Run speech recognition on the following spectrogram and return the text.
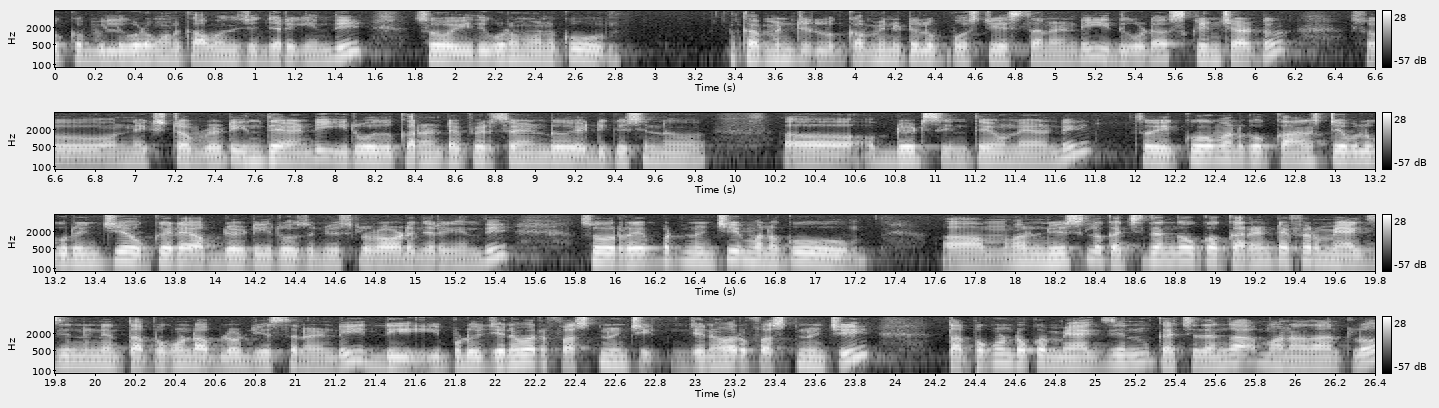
యొక్క బిల్లు కూడా మనకు ఆమోదించడం జరిగింది. సో ఇది కూడా మనకు కమ్యూనిటీలో కమ్యూనిటీలో పోస్ట్ చేస్తానండి. ఇది కూడా స్క్రీన్ షాట్. సో నెక్స్ట్ అప్డేట్ ఇంతే అండి. ఈరోజు current affairs and education updates ఇంతే ఉన్నాయండి. సో ఎక్కువ మనకు కానిస్టేబుల్ గురించి ఒకటే అప్డేట్ ఈరోజు న్యూస్లో రావడం జరిగింది. సో రేపటి నుంచి మనకు మన న్యూస్లో ఖచ్చితంగా ఒక కరెంట్ అఫైర్ మ్యాగజైన్ నేను తప్పకుండా అప్లోడ్ చేస్తానండి. డి ఇప్పుడు జనవరి ఫస్ట్ నుంచి జనవరి ఫస్ట్ నుంచి తప్పకుండా ఒక మ్యాగజైన్ ఖచ్చితంగా మన దాంట్లో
